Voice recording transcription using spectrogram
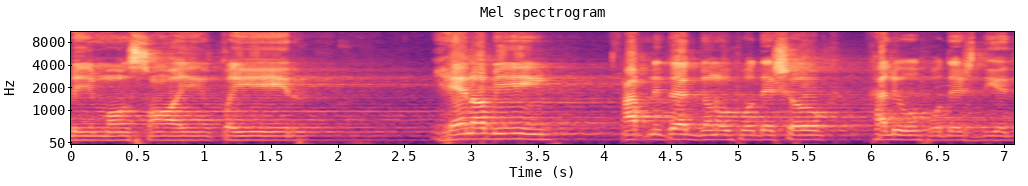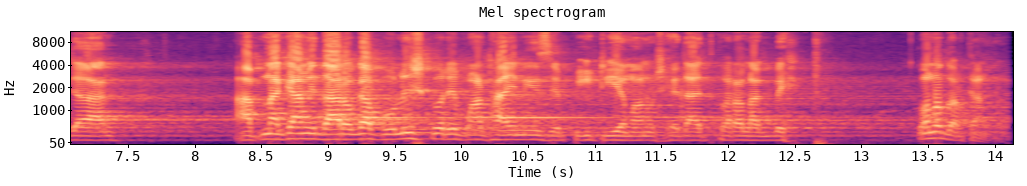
বিমুসাইতির। হে নবী, আপনি তো একজন উপদেশক, খালি উপদেশ দিয়ে যান। আপনাকে আমি দারোগা পুলিশ করে পাঠাইনি যে পিটিয়ে মানুষ হেদায়ত করা লাগবে। কোনো দরকার নেই।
